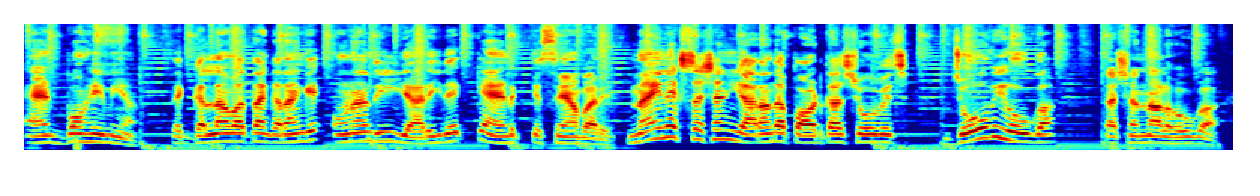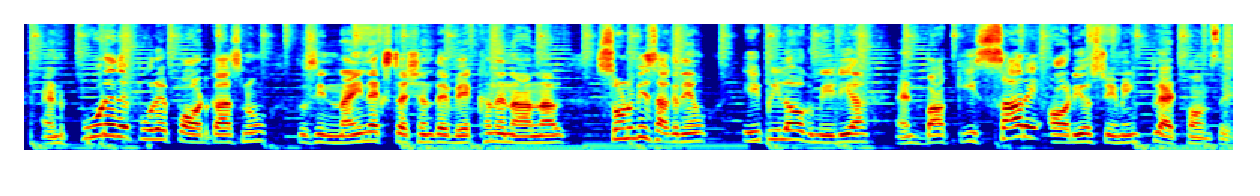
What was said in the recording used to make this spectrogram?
and Bohemia ਤੇ ਗੱਲਾਂ ਬਾਤਾਂ ਕਰਾਂਗੇ ਉਹਨਾਂ ਦੀ ਯਾਰੀ ਦੇ ਕੈਂਟ ਕਿੱਸਿਆਂ ਬਾਰੇ। 9x ਸੈਸ਼ਨ ਯਾਰਾਂ ਦਾ ਪੋਡਕਾਸਟ ਸ਼ੋ ਵਿੱਚ ਜੋ ਵੀ ਹੋਊਗਾ ਟਸ਼ਨ ਨਾਲ ਹੋਊਗਾ। ਐਂਡ ਪੂਰੇ ਦੇ ਪੂਰੇ ਪੋਡਕਾਸਟ ਨੂੰ ਤੁਸੀਂ 9x ਸਟੇਸ਼ਨ ਤੇ ਵੇਖਣ ਦੇ ਨਾਲ ਨਾਲ ਸੁਣ ਵੀ ਸਕਦੇ ਹੋ ਈਪੀਲੌਗ ਮੀਡੀਆ ਐਂਡ ਬਾਕੀ ਸਾਰੇ ਆਡੀਓ ਸਟ੍ਰੀਮਿੰਗ ਪਲੇਟਫਾਰਮਸ ਤੇ।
